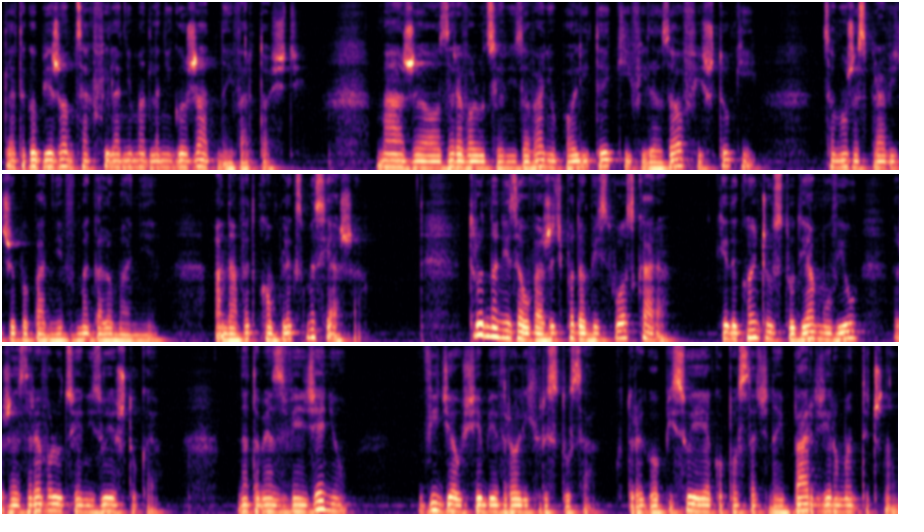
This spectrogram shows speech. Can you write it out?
dlatego bieżąca chwila nie ma dla niego żadnej wartości. Marzy o zrewolucjonizowaniu polityki, filozofii, sztuki, co może sprawić, że popadnie w megalomanię, a nawet kompleks Mesjasza. Trudno nie zauważyć podobieństwu Oscara. Kiedy kończył studia, mówił, że zrewolucjonizuje sztukę. Natomiast w więzieniu widział siebie w roli Chrystusa, którego opisuje jako postać najbardziej romantyczną,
